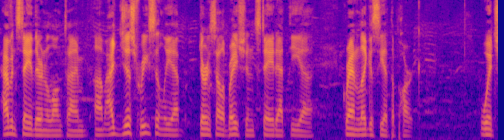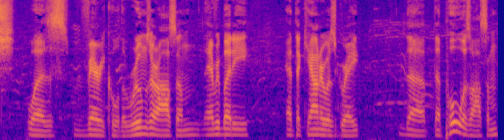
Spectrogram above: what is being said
haven't stayed there in a long time. Um, I just recently at during celebration stayed at the uh, Grand Legacy at the park, which was very cool. The rooms are awesome. Everybody at the counter was great. the The pool was awesome,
